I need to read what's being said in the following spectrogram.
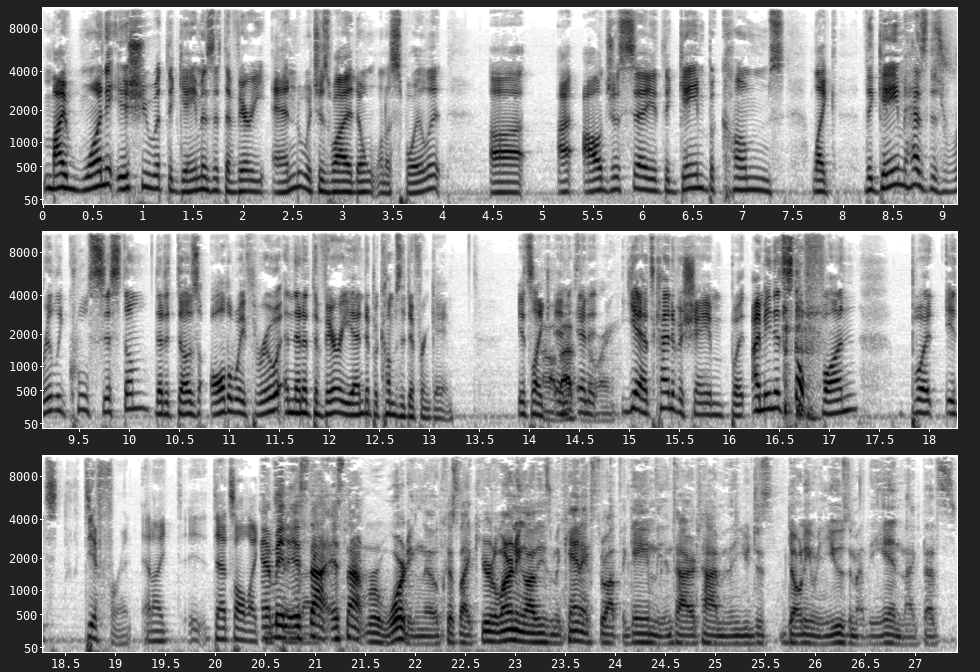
my one issue with the game is at the very end, which is why I don't want to spoil it. Uh I, I'll just say the game becomes like the game has this really cool system that it does all the way through, and then at the very end it becomes a different game. It's like Oh, and, and it, yeah, it's kind of a shame, but I mean it's still fun, but it's different, and I it, that's all I can. I mean, it's not it's not rewarding though, because like you're learning all these mechanics throughout the game the entire time, and then you just don't even use them at the end. Like that's.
